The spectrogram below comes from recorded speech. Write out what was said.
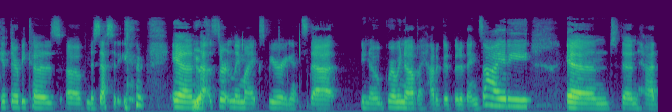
get there because of necessity. and yes. that's certainly my experience that, you know, growing up, I had a good bit of anxiety and then had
